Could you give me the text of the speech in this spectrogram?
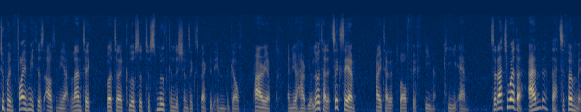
2.5 meters out in the Atlantic, but uh, closer to smooth conditions expected in the Gulf of Paria. And you have your low tide at 6 a.m., high tide at 12.15 p.m. So that's your weather, and that's it from me.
